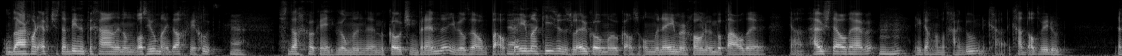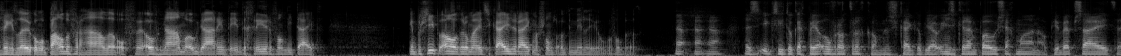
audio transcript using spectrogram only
Om daar gewoon eventjes naar binnen te gaan en dan was heel mijn dag weer goed. Ja. Dus toen dacht ik, oké, ik wil mijn, eh, mijn coaching branden. Je wilt wel een bepaald Ja. thema kiezen. Het is leuk om ook als ondernemer gewoon een bepaalde ja, huisstijl te hebben. Mhm. En ik dacht, nou wat ga ik doen? Ik ga, ik ga dat weer doen. Dan vind ik het leuk om bepaalde verhalen of eh, overnamen ook daarin te integreren van die tijd. In principe al het Romeinse keizerrijk, maar soms ook de middeleeuwen bijvoorbeeld. Ja, ja, ja. Dus ik zie het ook echt bij jou overal terugkomen. Dus je kijkt op jouw Instagram-post, zeg maar, nou, op je website, eh,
